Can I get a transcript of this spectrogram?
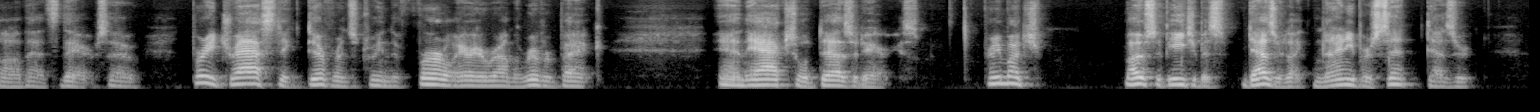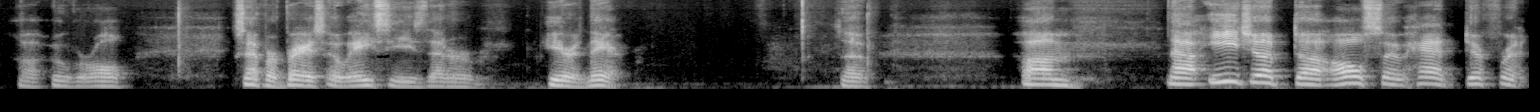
uh, that's there. So pretty drastic difference between the fertile area around the riverbank and the actual desert areas. Pretty much most of Egypt is desert, like 90% desert uh, overall, except for various oases that are here and there. So, um, now Egypt uh, also had different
